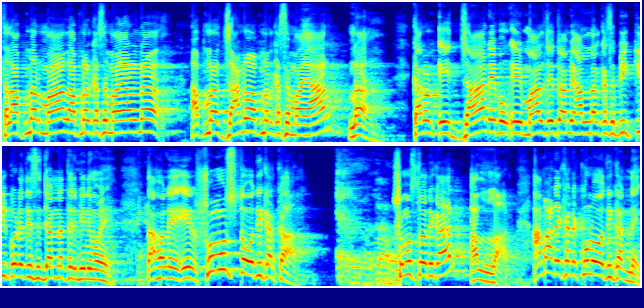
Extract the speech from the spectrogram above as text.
তাহলে আপনার মাল আপনার কাছে মায়ার না, আপনার জানও আপনার কাছে মায়ার না। কারণ এই জান এবং এই মাল যেহেতু আমি আল্লাহর কাছে বিক্রি করে দিয়েছি জান্নাতের বিনিময়ে, তাহলে এর সমস্ত অধিকার কার? সমস্ত অধিকার আল্লাহর। আমার এখানে কোনো অধিকার নেই।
